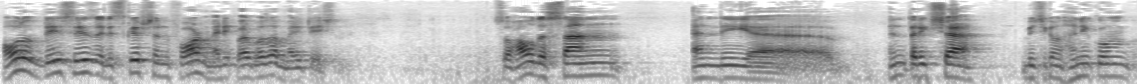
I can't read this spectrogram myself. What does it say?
All of this is a description for med- purpose of meditation. So how the sun and the uh, antariksha, which becomes honeycomb,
